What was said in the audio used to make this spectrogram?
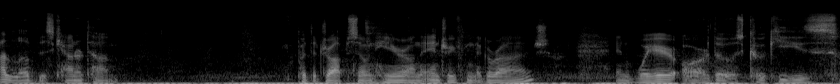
I love this countertop. Put the drop zone here on the entry from the garage. And where are those cookies?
